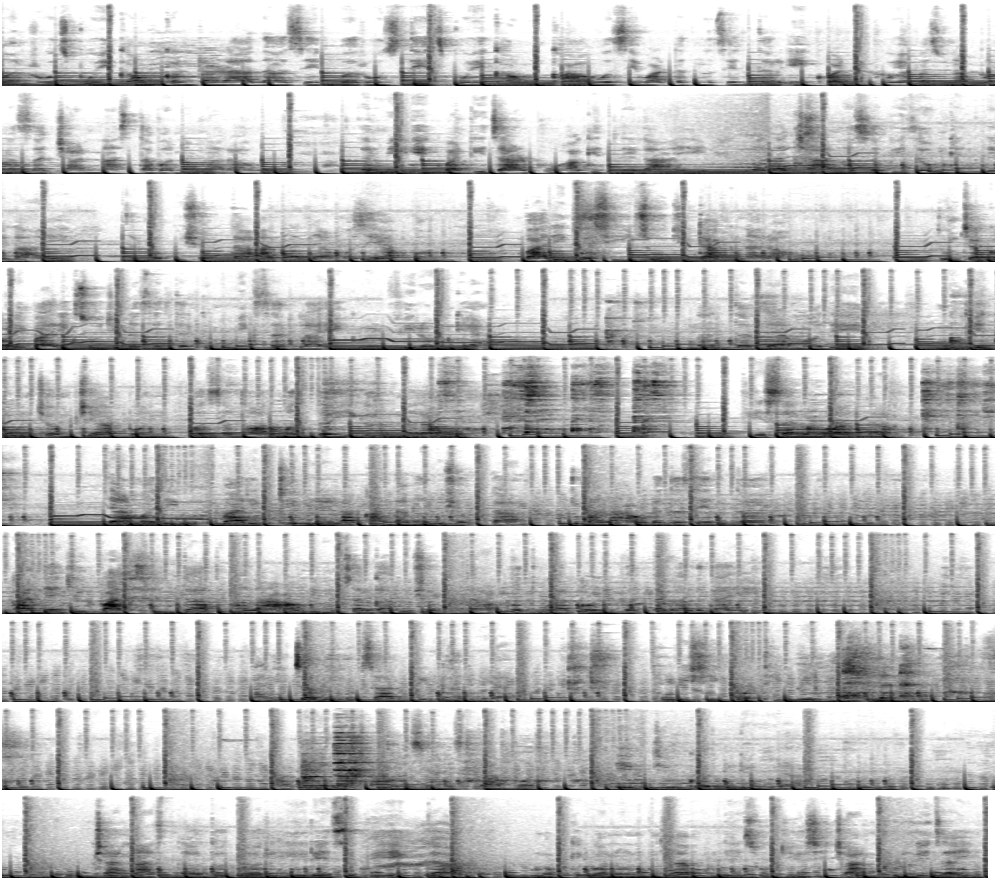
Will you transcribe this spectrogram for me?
आपण रोज पोहे खाऊन कंटाळा आला असेल व रोज तेच पोहे खाऊन खावंसे वाटत नसेल तर एक वाटी पोह्यापासून आपण असा छान नाश्ता बनवणार आहोत. तर मी एक वाटी जाड पोहा घेतलेला आहे. त्याला छान असं भिजवून घेतलेलं आहे. तर बघू शकता आता त्यामध्ये आपण बारीक अशी सोजी टाकणार आहोत. तुमच्याकडे बारीक म्हणजे आपण असं नॉर्मल दही घालणार आहोत. हे सर्व आता त्यामध्ये बारीक चिरलेला कांदा घालू शकता. तुम्हाला आवडत असेल तर. कांद्याची पातसुद्धा तुम्हाला आवडीनुसार घालू शकता व थोडा कढीपत्ता घालत आहे. आणि चवीनुसार मीठ घालूया. थोडीशी कोथिंबीर घातली असं मस्त आपण एकजीव करून घेऊया. खूप छान नाश्ता होतो तर ही रेसिपी एकदा नक्की बनवून म्हणजे आपली सुजी अशी छान फुलली जाईल.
